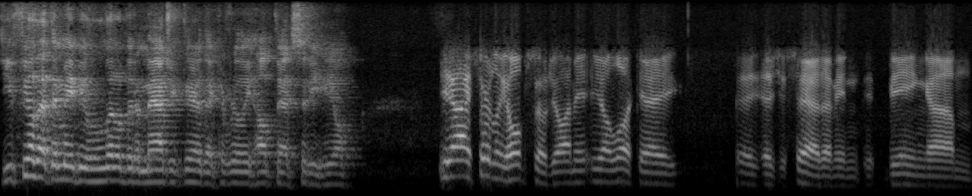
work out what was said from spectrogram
do you feel that there may be a little bit of magic there that could really help that city heal? Yeah, I certainly hope so, Joe. I mean, you know, look, uh, as you said, I mean, being, um,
